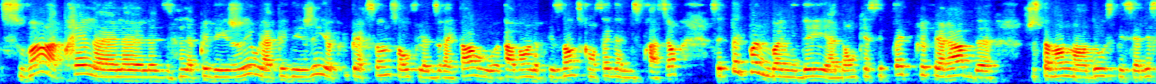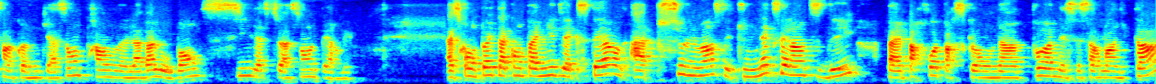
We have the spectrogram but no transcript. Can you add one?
souvent après le, PDG ou la PDG, il n'y a plus personne sauf le directeur ou pardon, le président du conseil d'administration. C'est peut-être pas une bonne idée. Donc, c'est peut-être préférable de justement demander aux spécialistes en communication de prendre la balle au bon si la situation le permet. Est-ce qu'on peut être accompagné de l'externe? Absolument, c'est une excellente idée. Ben, parfois parce qu'on n'a pas nécessairement le temps,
